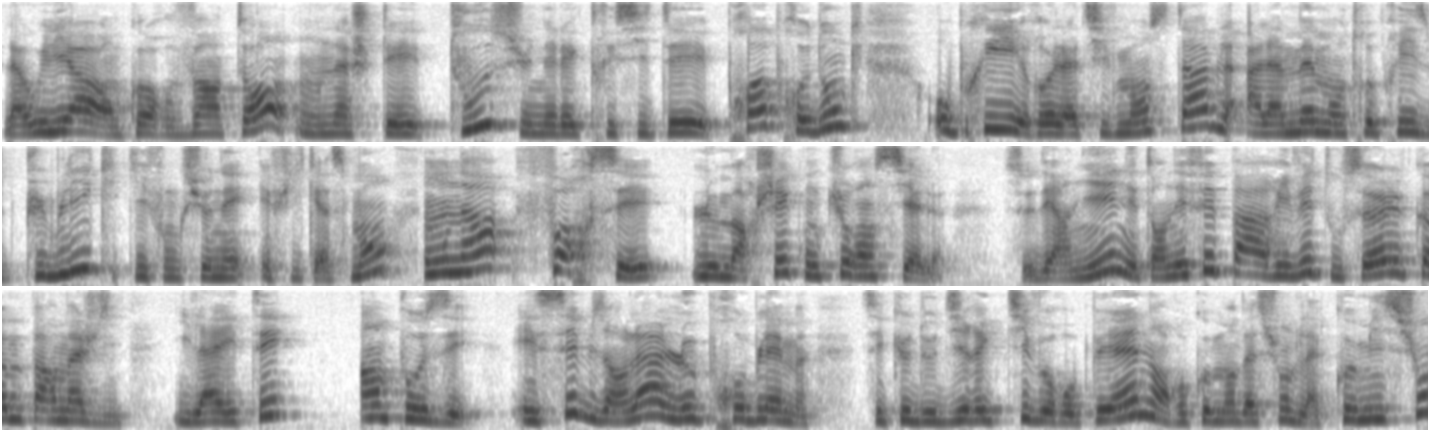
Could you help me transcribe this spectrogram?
Là où il y a encore 20 ans, on achetait tous une électricité propre, donc au prix relativement stable, à la même entreprise publique qui fonctionnait efficacement, on a forcé le marché concurrentiel. Ce dernier n'est en effet pas arrivé tout seul comme par magie, il a été imposé. Et c'est bien là le problème, c'est que de directives européennes en recommandations de la Commission,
